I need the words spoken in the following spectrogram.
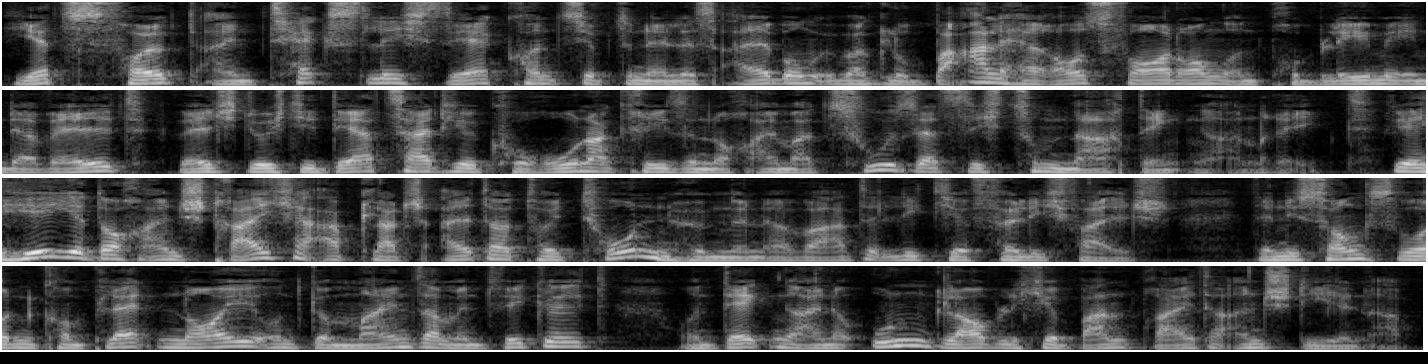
Jetzt folgt ein textlich sehr konzeptionelles Album über globale Herausforderungen und Probleme in der Welt, welche durch die derzeitige Corona-Krise noch einmal zusätzlich zum Nachdenken anregt. Wer hier jedoch einen Streicherabklatsch alter Teutonenhymnen erwartet, liegt hier völlig falsch. Denn die Songs wurden komplett neu und gemeinsam entwickelt und decken eine unglaubliche Bandbreite an Stilen ab.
